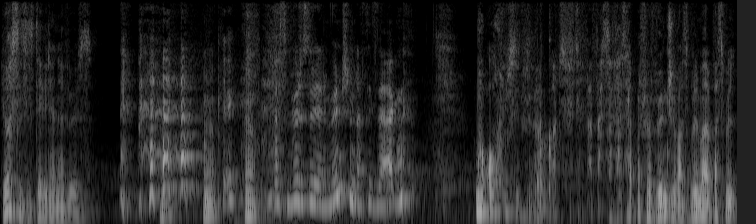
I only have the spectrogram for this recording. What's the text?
Justus ist der wieder nervös. Okay. Was würdest du dir denn wünschen, dass sie sagen? Oh, oh Gott, was, was hat man für Wünsche? Was will man, was will.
